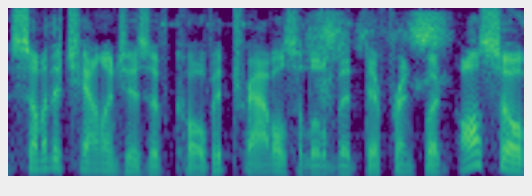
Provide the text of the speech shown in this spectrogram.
some of the challenges of COVID. Travel's a little bit different, but also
